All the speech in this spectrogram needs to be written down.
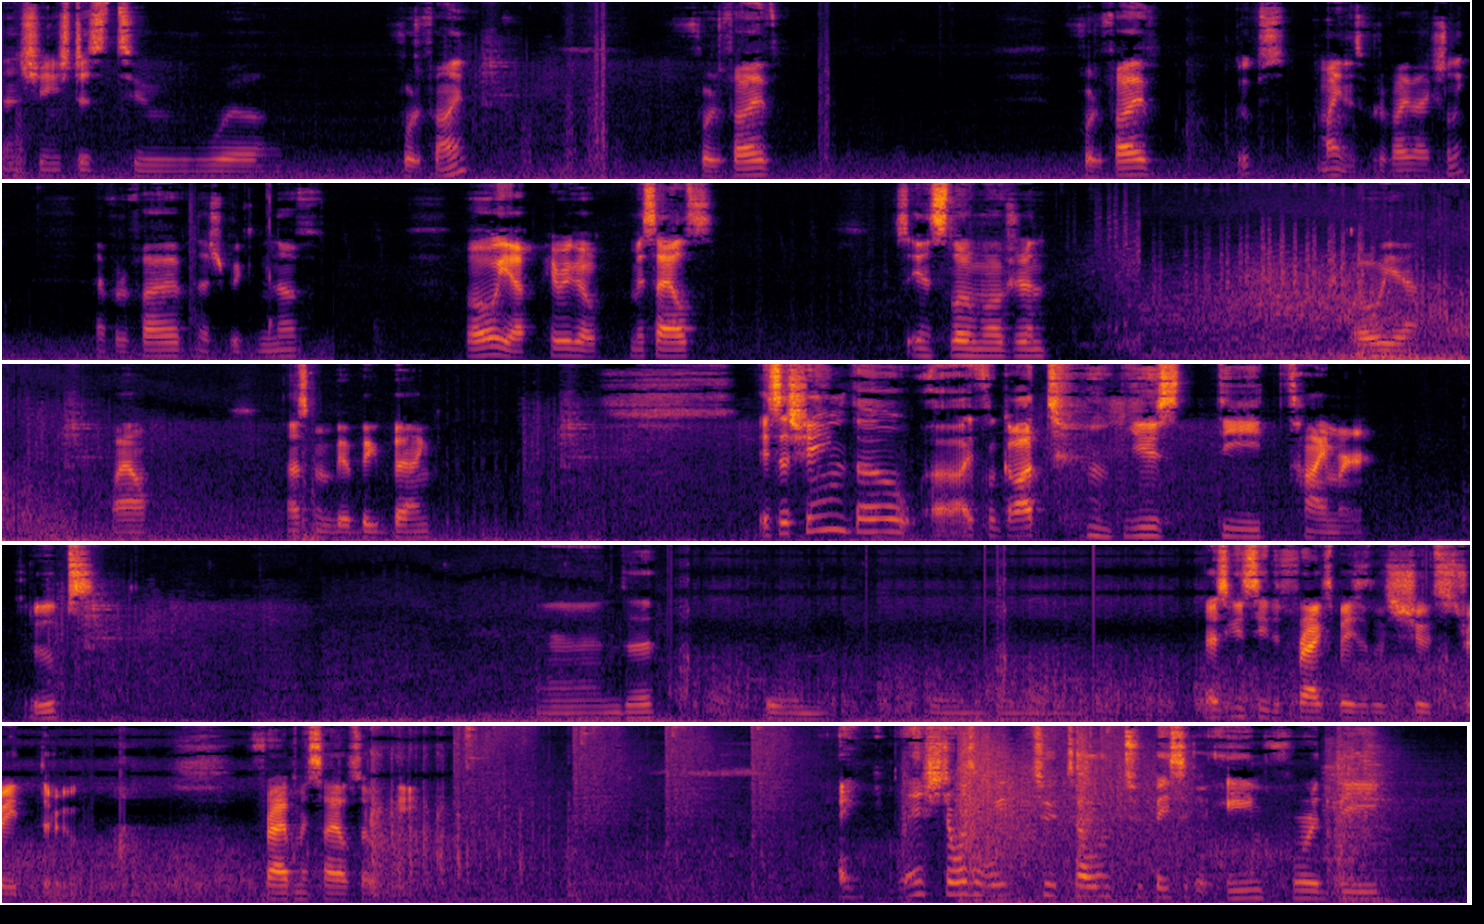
and change this to uh, 45. 45. 45. Oops, minus 45 actually. And 45, that should be good enough. Oh yeah, here we go. Missiles. It's in slow motion. Oh yeah. Wow. That's gonna be a big bang. It's a shame though, uh, I forgot to use the timer. Oops. And uh, boom, boom, boom. As you can see, the frags basically shoot straight through. Frag missiles OP. I wish there was a way to tell them to basically aim for the...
